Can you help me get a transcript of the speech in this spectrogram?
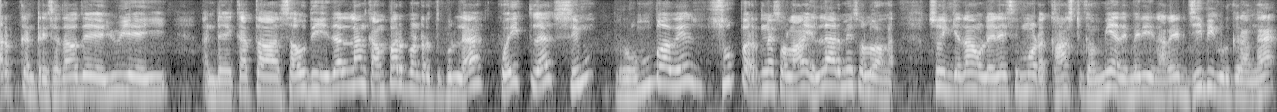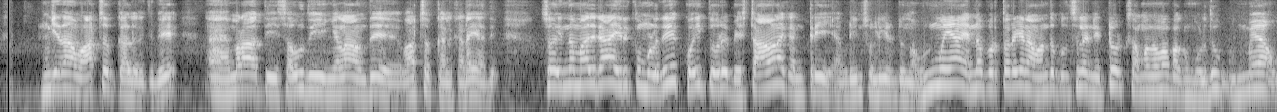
அரப் கண்ட்ரிஸ் அதாவது யுஏஇ அண்டு கத்தார் சவுதி இதெல்லாம் கம்பேர் பண்ணுறதுக்குள்ள குவைத்தில் சிம் ரொம்பவே சூப்பர்னே சொல்லலாம். எல்லாருமே சொல்லுவாங்க. ஸோ இங்கே தான் உள்ள சிம்மோட காஸ்ட் கம்மி. அதேமாரி நிறைய ஜிபி கொடுக்குறாங்க. இங்கே தான் வாட்ஸ்அப் கால் இருக்குது எமராத்தி சவுதி இங்கெல்லாம் வந்து வாட்ஸ்அப் கால் கிடையாது. ஸோ இந்த மாதிரிலாம் இருக்கும் பொழுது கொய்த் ஒரு பெஸ்ட்டான கண்ட்ரி அப்படின்னு சொல்லிட்டு இருந்தோம். உண்மையாக என்னை பொறுத்த வரைக்கும் நான் வந்து புதுசில் நெட்ஒர்க் சம்மந்தமாக பார்க்கும்பொழுது உண்மையாக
